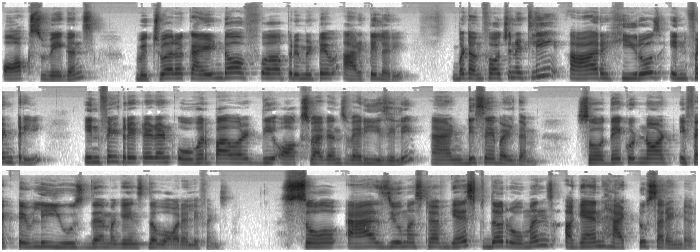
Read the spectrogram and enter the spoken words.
ox wagons, which were a kind of uh, primitive artillery. But unfortunately, our hero's infantry infiltrated and overpowered the ox wagons very easily and disabled them. So they could not effectively use them against the war elephants. So, as you must have guessed, the Romans again had to surrender.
